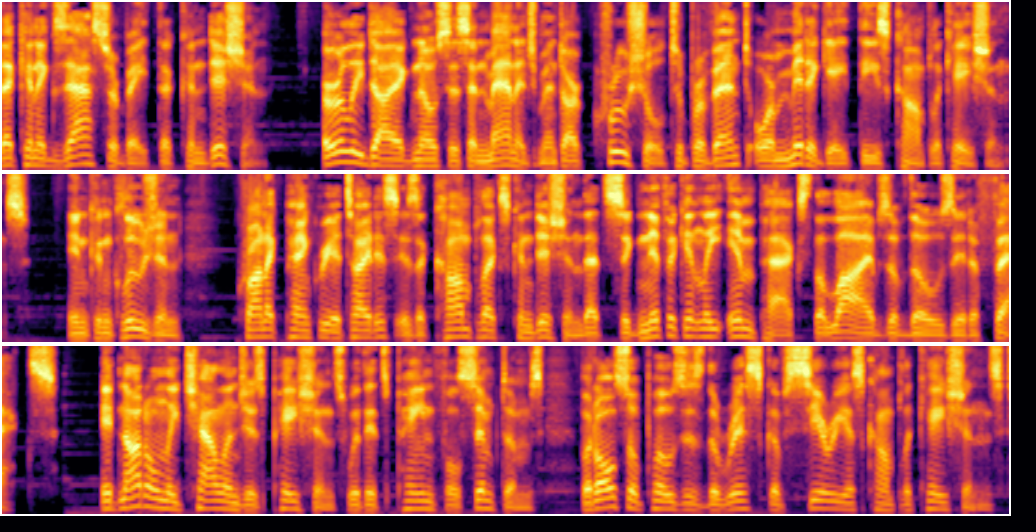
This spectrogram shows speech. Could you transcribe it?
that can exacerbate the condition. Early diagnosis and management are crucial to prevent or mitigate these complications. In conclusion, chronic pancreatitis is a complex condition that significantly impacts the lives of those it affects. It not only challenges patients with its painful symptoms, but also poses the risk of serious complications,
